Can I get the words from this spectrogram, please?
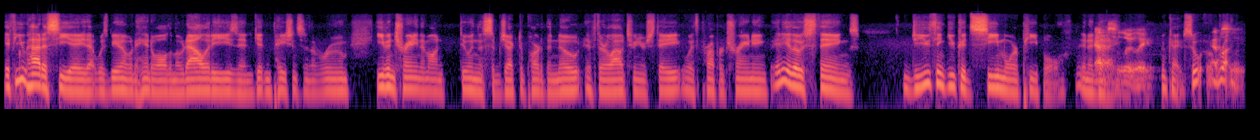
if you had a CA that was being able to handle all the modalities and getting patients in the room, even training them on doing the subjective part of the note, if they're allowed to in your state with proper training, any of those things, do you think you could see more people in a day? Absolutely. Okay. So Absolutely.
